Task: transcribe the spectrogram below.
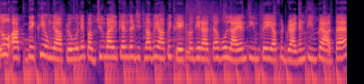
तो आप देखे होंगे आप लोगों ने पबजी मोबाइल के अंदर जितना भी यहाँ पे क्रेट वगैरह आता है, वो लायन थीम पे या फिर ड्रैगन थीम पे आता है।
